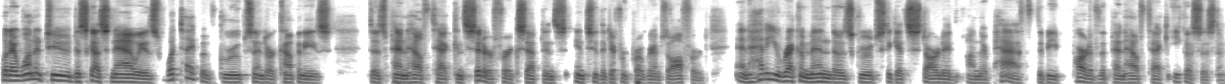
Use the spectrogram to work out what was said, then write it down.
what I wanted to discuss now is what type of groups and or companies does Penn Health Tech consider for acceptance into the different programs offered? And how do you recommend those groups to get started on their path to be part of the Penn Health Tech ecosystem?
